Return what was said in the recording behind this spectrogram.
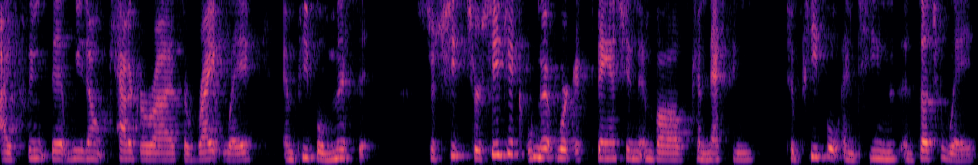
I think that we don't categorize the right way and people miss it. Strategic network expansion involves connecting to people and teams in such a way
